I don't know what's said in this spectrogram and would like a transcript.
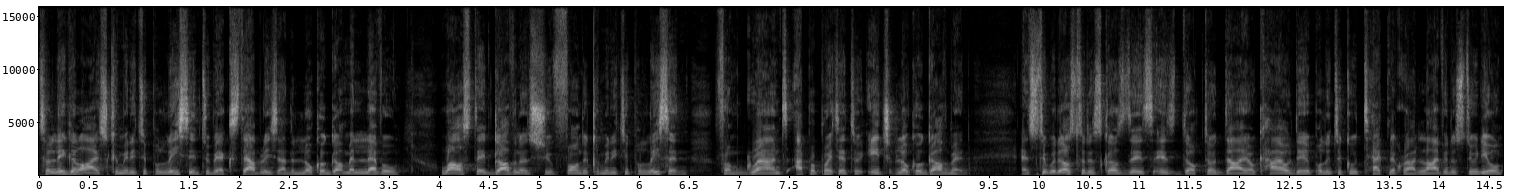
to legalize community policing to be established at the local government level, while state governors should fund the community policing from grants appropriated to each local government. And still with us to discuss this is Dr. Dayo Kayode, political technocrat, live in the studio.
